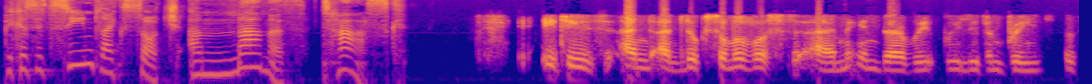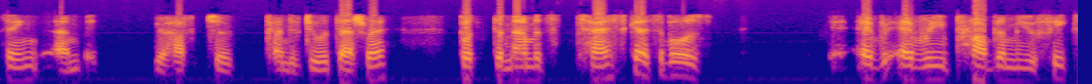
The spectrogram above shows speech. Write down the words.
because it seemed like such a mammoth task. It is, and and look, some of us um, in there we, we live and breathe the thing. Um, it, you have to kind of do it that way. But the mammoth task, I suppose, every every problem you fix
